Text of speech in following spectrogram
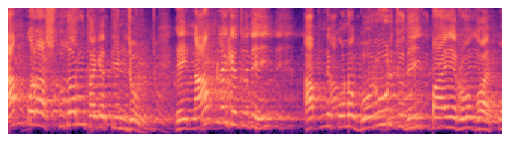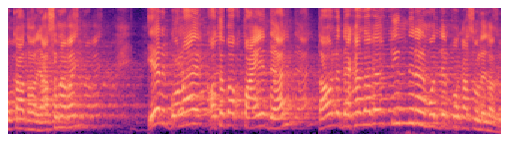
নাম করা সুদারু থাকে তিনজন, এই নাম লেখে যদি আপনি কোনো গরুর যদি পায়ে রোগ হয়, পোকা ধরে আসে না ভাই? এর গলায় অথবা পায়ে দেন, তাহলে দেখা যাবে তিন দিনের মধ্যে পোকা চলে যাবে।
